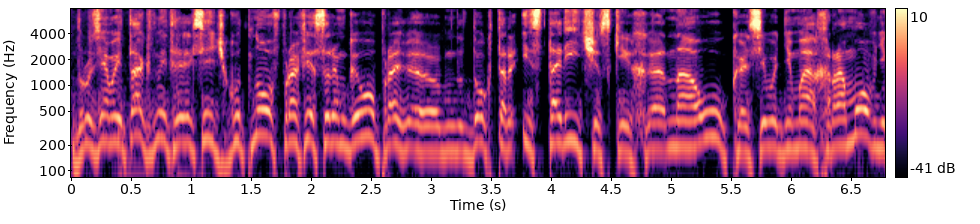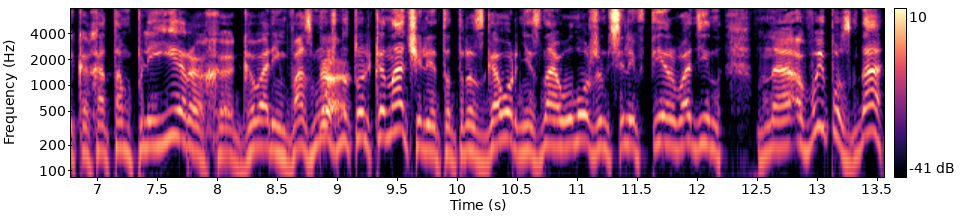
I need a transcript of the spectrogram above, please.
Друзья мои, так, Дмитрий Алексеевич Гутнов, профессор МГУ, про- э, доктор исторических э, наук. Сегодня мы о храмовниках, о тамплиерах э, говорим. Возможно, только начали этот разговор. Не знаю, уложимся ли в первый один э, выпуск, да?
